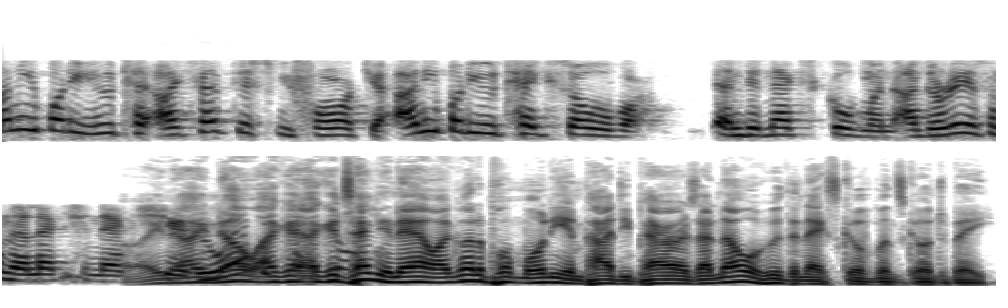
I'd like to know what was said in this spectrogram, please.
anybody who ta- I said this before to you, anybody who takes over in the next government, and there is an election next I, year. I know. I can, I can tell you now. I'm going to put money in Paddy Powers. I know who the next government's going to be.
